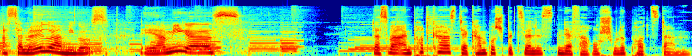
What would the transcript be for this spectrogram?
Hasta luego, amigos. Hey, amigas. Das war ein Podcast der Campus-Spezialisten der Fachhochschule Potsdam.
